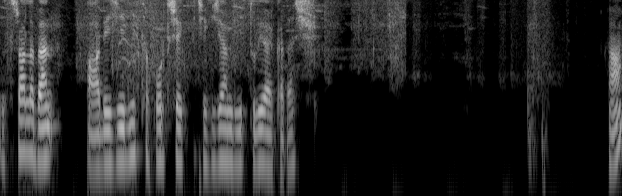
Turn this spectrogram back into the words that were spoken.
Israrla ben ADC değil support çek çekeceğim deyip duruyor arkadaş. Ha?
